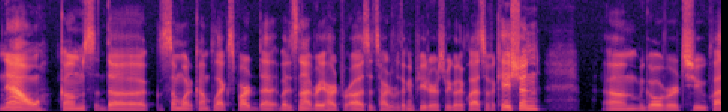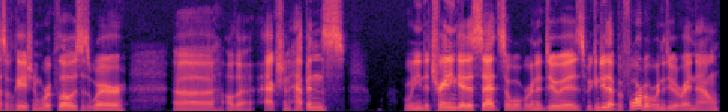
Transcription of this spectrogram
now comes the somewhat complex part, that, but it's not very hard for us. It's hard for the computer. So we go to classification. Um, we go over to classification workflows. Is where uh, all the action happens. We need a training data set. So what we're going to do is, we can do that before, but we're going to do it right now.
